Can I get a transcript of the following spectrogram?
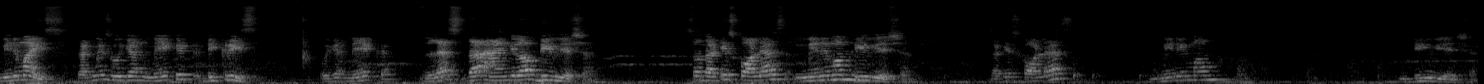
minimize. That means we can make it decrease. We can make less the angle of deviation. So that is called as minimum deviation. That is called as minimum deviation.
